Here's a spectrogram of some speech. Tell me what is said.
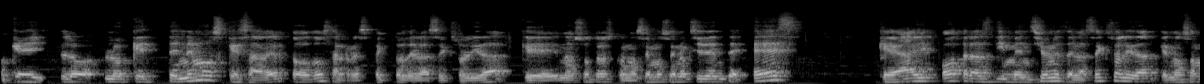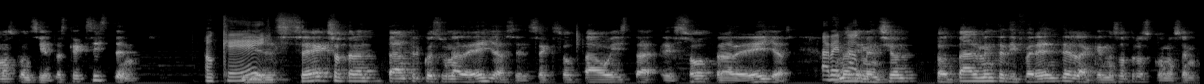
Ok, lo, lo que tenemos que saber todos al respecto de la sexualidad que nosotros conocemos en Occidente es que hay otras dimensiones de la sexualidad que no somos conscientes que existen. Ok. Y el sexo tántrico es una de ellas, el sexo taoísta es otra de ellas. A ver, una dimensión totalmente diferente a la que nosotros conocemos.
